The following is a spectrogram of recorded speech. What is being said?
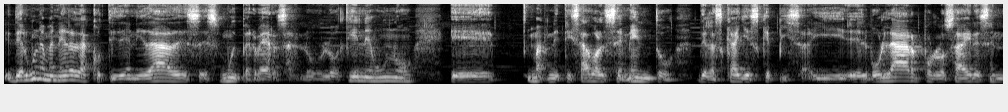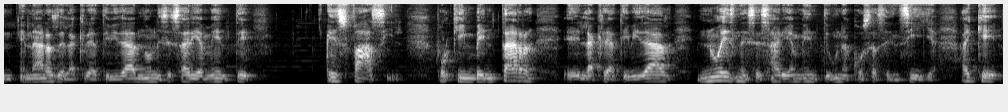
de alguna manera la cotidianidad es, muy perversa, lo, tiene uno eh, magnetizado al cemento de las calles que pisa y el volar por los aires en, aras de la creatividad no necesariamente es fácil, porque inventar eh, la creatividad no es necesariamente una cosa sencilla. Hay que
